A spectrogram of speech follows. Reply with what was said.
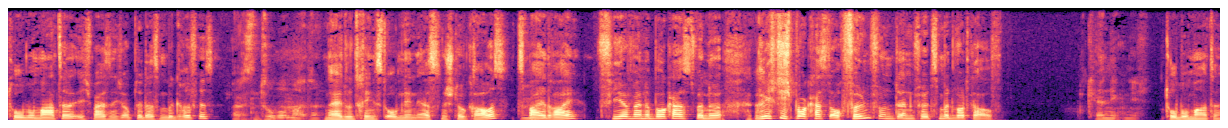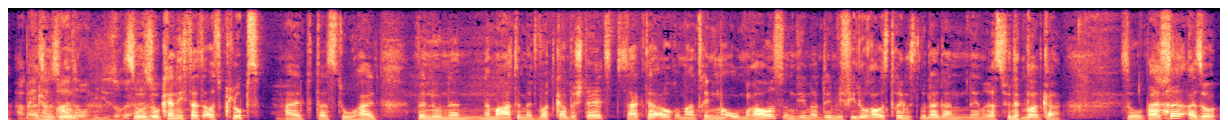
Turbomate, ich weiß nicht, ob dir das ein Begriff ist. War das ein Turbomate? Naja, du trinkst oben den ersten Schluck raus. Mhm. Zwei, drei, vier, wenn du Bock hast. Wenn du richtig Bock hast, auch fünf und dann füllst du mit Wodka auf. Kenne ich nicht. Turbomate. Aber ich also so, nie so- so, also- so kenne ich das aus Clubs halt, dass du halt, wenn du eine, eine Mate mit Wodka bestellst, sagt er auch immer, trink mal oben raus und je nachdem, wie viel du raustrinkst, will er dann den Rest für den Wodka. So, weißt du? Also,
